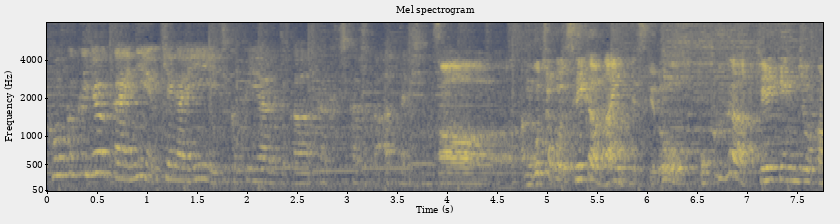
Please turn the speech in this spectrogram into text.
広告業界に受けがいい自己 PR とか学知化とかあったりしますか？あー。もちろんこれ正解はないんですけど僕が経験上考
